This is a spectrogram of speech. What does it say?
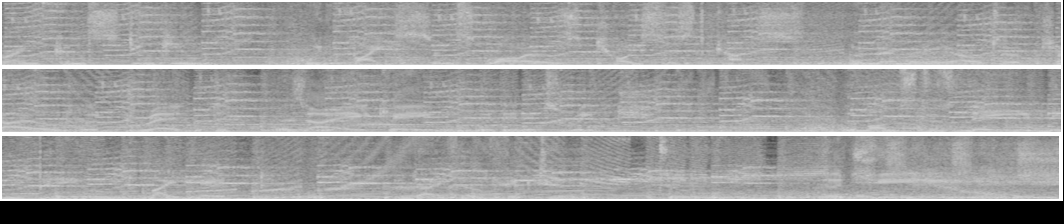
rank and stinking, with vice and squalor's choicest cuts. A memory out of childhood dread as I came within its reach. The monster's name impaled my head, and I fell victim to the cheese.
